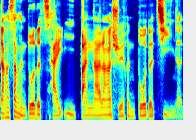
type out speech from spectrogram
让他上很多的才艺班啊，让他学很多的技能，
